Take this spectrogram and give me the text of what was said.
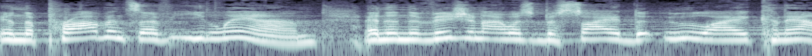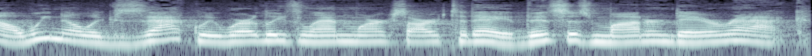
in the province of Elam, and in the vision, I was beside the Ulai Canal. We know exactly where these landmarks are today. This is modern day Iraq.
